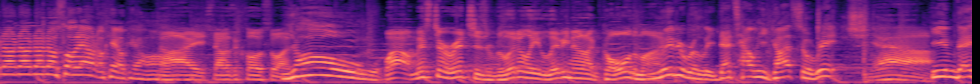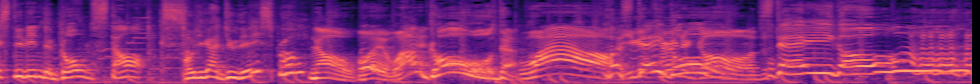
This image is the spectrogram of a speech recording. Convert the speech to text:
no, no, no, no, no. Slow down. Okay, okay. Oh. Nice. That was a close one. Yo. Wow, Mr. Rich is literally living on a gold mine. Literally. That's how he got so rich. Yeah. He invested in the gold stocks. Oh, you gotta do this, bro? No. Boy, what? I'm gold. Wow. Oh, you stay gold. gold. Stay gold.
